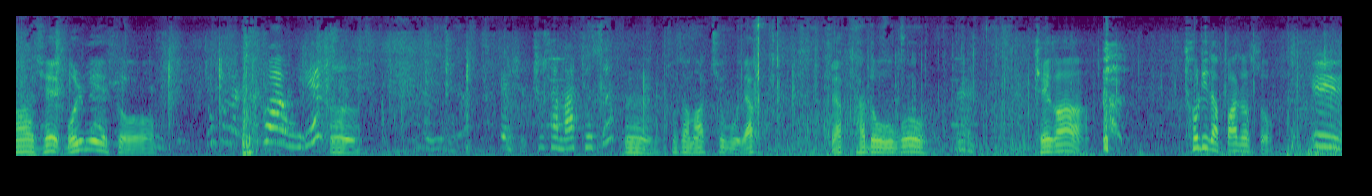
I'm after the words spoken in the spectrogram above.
아, 쟤 멀미했어. 토하고 그래? 응, 주사 맞췄어? 응. 조사 마치고 약, 약 받아오고. 걔가 털이 다 빠졌어. 응.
